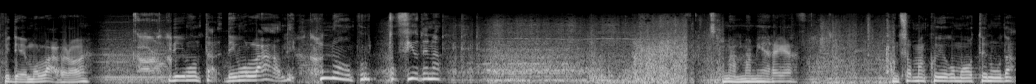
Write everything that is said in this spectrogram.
Qui deve mollare però, eh. Qui devi montare, devi mollare. No, brutto fio di una... Mamma mia, ragazzi. Non so manco io come ho ottenuta.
